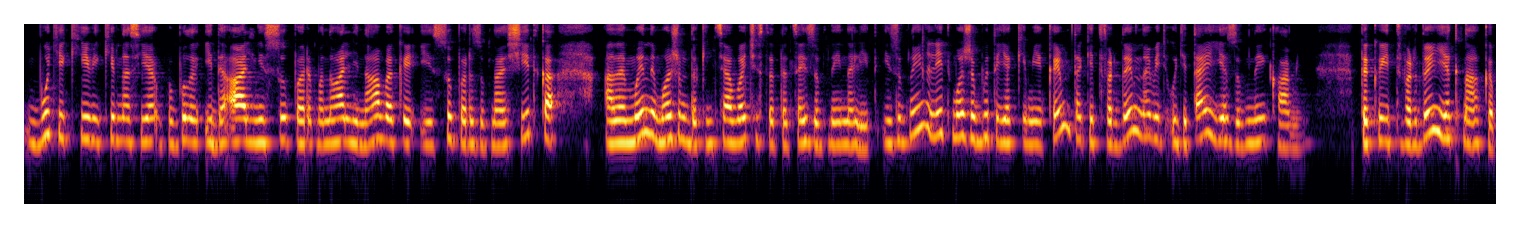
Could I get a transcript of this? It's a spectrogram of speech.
будь-які, які в нас є, були ідеальні супер мануальні навики і супер зубна щітка, але ми не можемо до кінця вичистити цей зубний наліт. І зубний наліт може бути як і м'яким, так і твердим. Навіть у дітей є зубний камінь. Такий твердий, як накип.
